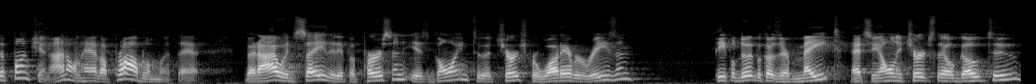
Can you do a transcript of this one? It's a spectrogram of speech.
to function. I don't have a problem with that. But I would say that if a person is going to a church for whatever reason, People do it because their mate, that's the only church they'll go to,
